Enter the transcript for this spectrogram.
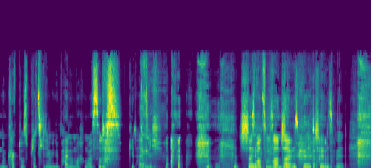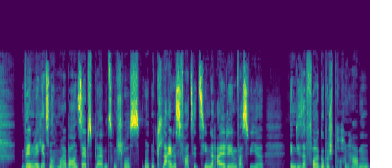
einem Kaktus plötzlich irgendwie eine Palme machen, weißt du, das geht halt nicht. Schön, das Wort zum Sonntag. Schönes Bild, schönes Bild. Wenn wir jetzt nochmal bei uns selbst bleiben zum Schluss und ein kleines Fazit ziehen nach all dem, was wir in dieser Folge besprochen haben,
